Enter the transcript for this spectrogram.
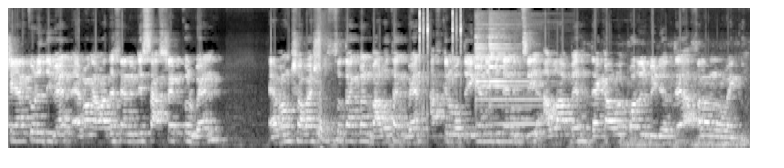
শেয়ার করে দিবেন এবং আমাদের চ্যানেলটি সাবস্ক্রাইব করবেন এবং সবাই সুস্থ থাকবেন, ভালো থাকবেন। আজকের মতো এখানে বিদায় নিচ্ছি। আল্লাহ হাফেজ, দেখা হবে পরের ভিডিওতে। আসসালামু আলাইকুম।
